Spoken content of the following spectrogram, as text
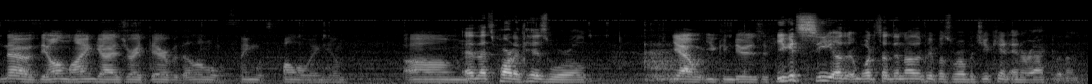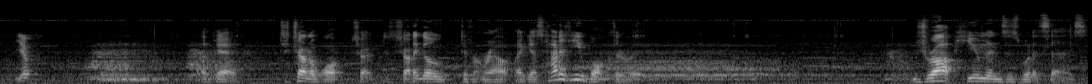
no. The online guy's right there, but that little thing was following him. Um. And that's part of his world. Yeah. What you can do is if You you can see other what's in other people's world, but you can't interact with them. Yep. Okay, just try to walk. Try, just try to go different route, I guess. How did he walk through it? Drop humans is what it says.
